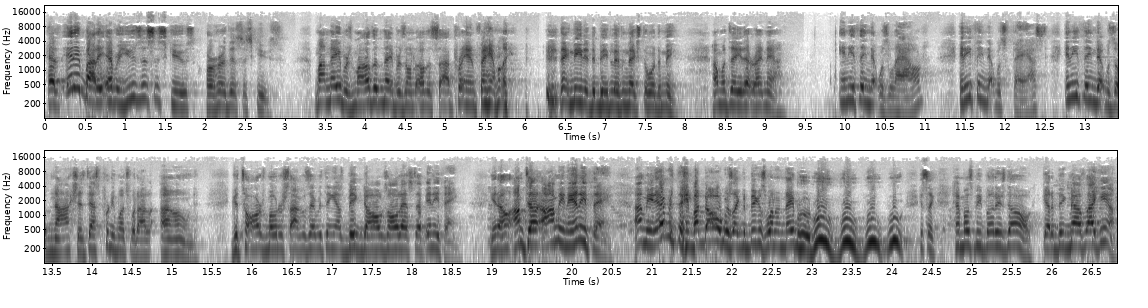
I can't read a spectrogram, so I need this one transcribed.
Has anybody ever used this excuse or heard this excuse? My neighbors, my other neighbors on the other side, praying family, they needed to be living next door to me. I'm going to tell you that right now. Anything that was loud, anything that was fast, anything that was obnoxious, that's pretty much what I, I owned. Guitars, motorcycles, everything else, big dogs, all that stuff, anything. You know, I'm telling, I mean anything. I mean everything. My dog was like the biggest one in the neighborhood. Woo, woo, woo, woo. It's like, that must be Buddy's dog. Got a big mouth like him.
